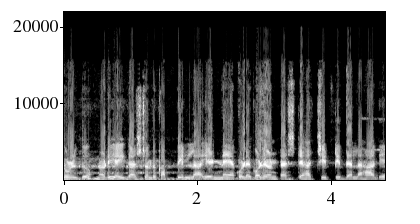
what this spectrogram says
ತೊಳೆದು ನೋಡಿ, ಈಗ ಅಷ್ಟೊಂದು ಕಪ್ಪಿಲ್ಲ. ಎಣ್ಣೆಯ ಕೊಳೆ ಕೊಳೆ ಉಂಟು ಅಷ್ಟೇ, ಹಚ್ಚಿಟ್ಟಿದ್ದೆಲ್ಲ ಹಾಗೆ.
